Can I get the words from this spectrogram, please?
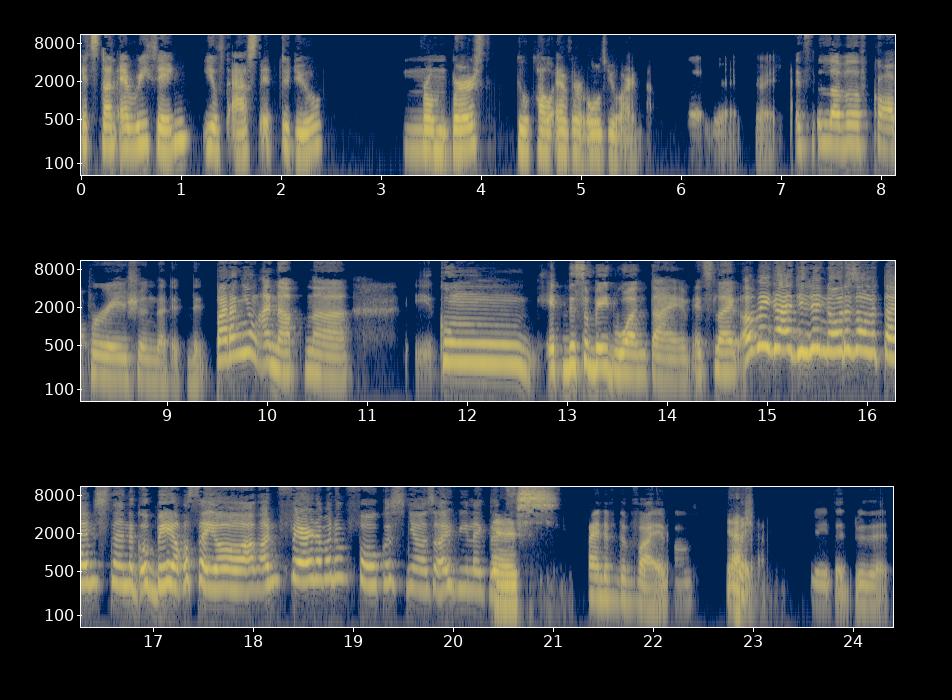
it's done everything you've asked it to do from Mm. birth to however old you are now. Right, right, right. It's the level of cooperation that it did. Parang yung anak na kung it disobeyed one time, it's like, oh my God, you didn't notice all the times na nag-obey ako sa'yo. Ang unfair naman ng focus nyo. So I feel like that's Yes. kind of the vibe Yeah. created with it.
